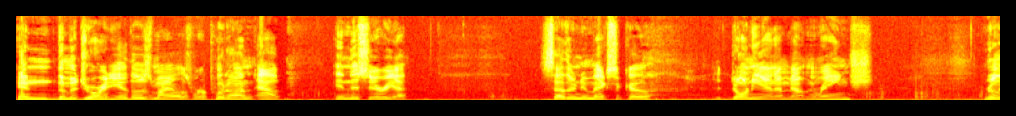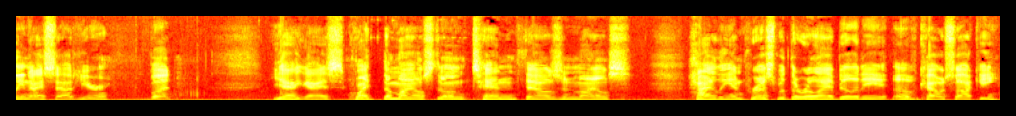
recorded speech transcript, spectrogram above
and the majority of those miles were put on out in this area. Southern New Mexico, the Doña Ana mountain range. Really nice out here, but yeah guys, quite the milestone, 10,000 miles. Highly impressed with the reliability of Kawasaki.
